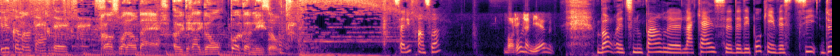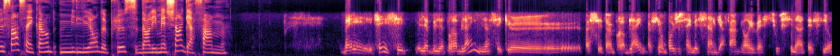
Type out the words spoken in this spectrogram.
Le, commentaire de François Lambert, un dragon pas comme les autres. Salut François. Bonjour Geneviève. Bon, euh, tu nous parles de la caisse de dépôt qui investit 250 millions de plus dans les méchants GAFAM. Ben, tu sais, c'est le, problème, là, c'est que parce que c'est un problème, parce qu'ils n'ont pas juste investi dans le GAFAM, ils ont investi aussi dans Tesla.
